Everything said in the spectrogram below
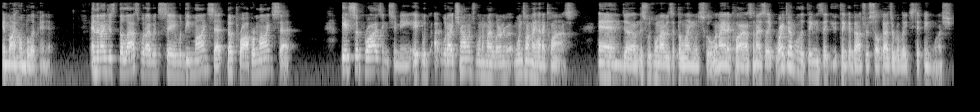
in my humble opinion. And then I just, the last what I would say would be mindset, the proper mindset. It's surprising to me. It would, what I challenged one of my learners, one time I had a class, and um, this was when I was at the language school, and I had a class, and I was like, write down all the things that you think about yourself as it relates to English,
